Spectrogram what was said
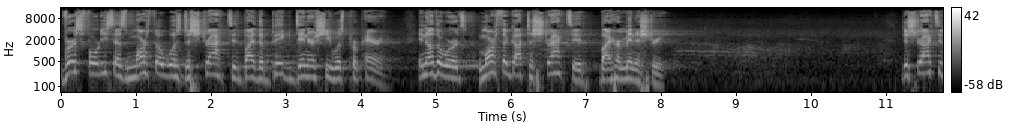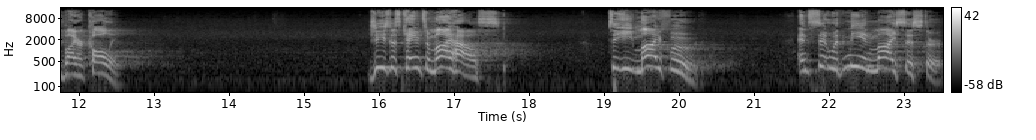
Verse 40 says Martha was distracted by the big dinner she was preparing. In other words, Martha got distracted by her ministry, distracted by her calling. Jesus came to my house to eat my food and sit with me and my sister.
